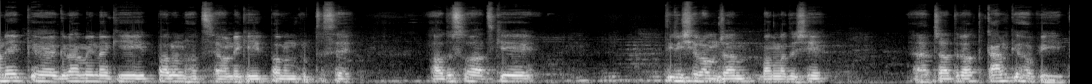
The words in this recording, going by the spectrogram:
অনেক গ্রামে নাকি ঈদ পালন হচ্ছে, অনেকে ঈদ পালন করতেছে। অথচ আজকে তিরিশে রমজান বাংলাদেশে চাঁদ রাত কালকে হবে ঈদ।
